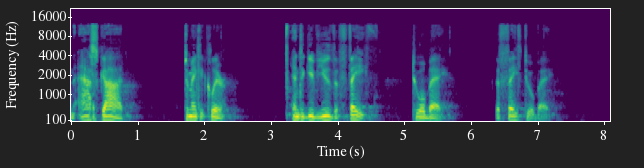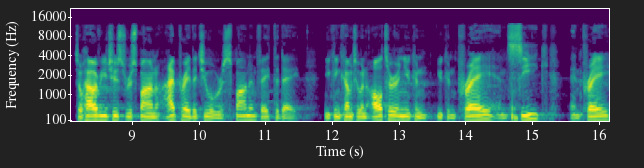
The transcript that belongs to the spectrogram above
and ask God to make it clear and to give you the faith to obey. The faith to obey. So, however you choose to respond, I pray that you will respond in faith today. You can come to an altar and you can, you can pray and seek and pray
